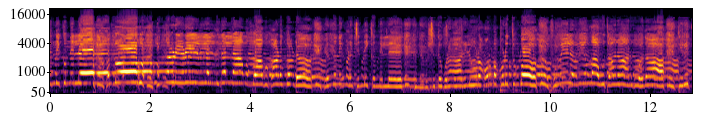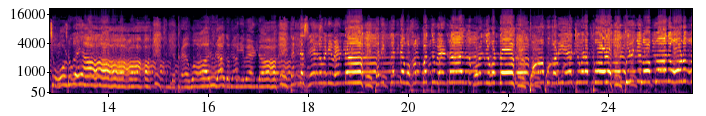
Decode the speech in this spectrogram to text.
ചിന്തിക്കുന്നില്ലേ? അള്ളാഹു നിങ്ങളുടെ ഇടയിൽ ഇതെല്ലാം അള്ളാഹു കാണുന്നുണ്ട് എന്ന് നിങ്ങൾ ചിന്തിക്കുന്നില്ലേ? എന്ന് വിശുദ്ധ ഖുർആനിലൂടെ ഓർമ്മപ്പെടുത്തുമ്പോ തിരിച്ചു ഓടുകയാ. തന്റെ പ്രവാരുരാഗമിന് വേണ്ട. തന്റെ സ്നേഹമിന് വേണ്ട. തനിക്കെന്റെ മുഹബത്ത് വേണ്ട എന്ന് പറഞ്ഞുകൊണ്ട് പാമ്പ് കടിയേറ്റവനപ്പോൾ തിരിഞ്ഞു നോക്കാതെ ഓടുന്ന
